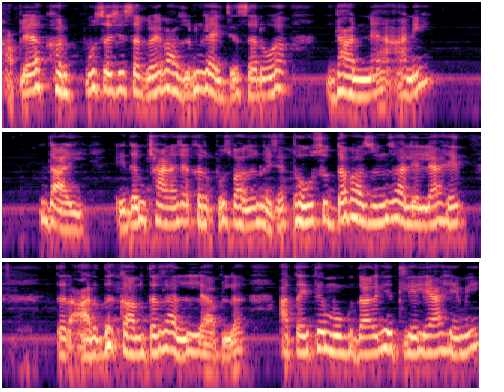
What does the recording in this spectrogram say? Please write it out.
आपल्याला खरपूस असे सगळे भाजून घ्यायचे सर्व धान्य आणि डाळी. एकदम छान अशा खरपूस भाजून घ्यायच्या. गहूसुद्धा भाजून झालेले आहेत. तर अर्धं काम तर झालेलं आहे आपलं. आता इथे मूगडाळ घेतलेली आहे मी.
